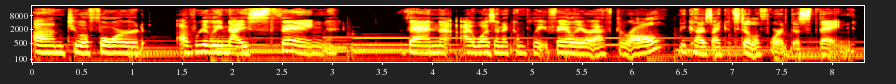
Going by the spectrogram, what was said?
um, to afford a really nice thing, then I wasn't a complete failure after all because I could still afford this thing.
